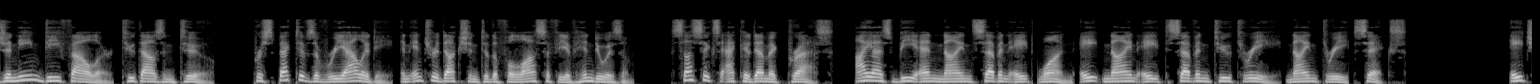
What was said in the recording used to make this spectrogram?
Jeaneane D. Fowler 2002. Perspectives of Reality, An Introduction to the Philosophy of Hinduism. Sussex Academic Press. ISBN 978 one 898723 93 6 H.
